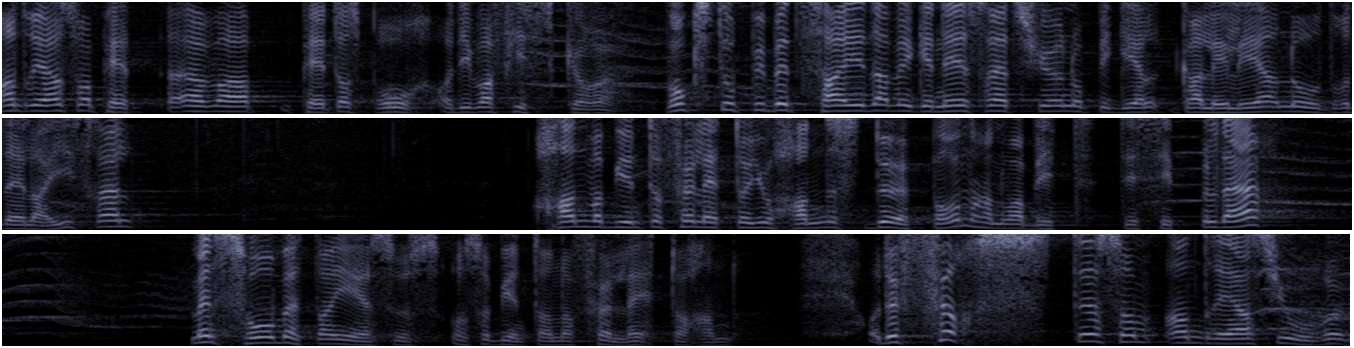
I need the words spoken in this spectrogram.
Andreas var, Pet eh, var, Peters bror, og de var fiskere. Vokste opp i Betzaida ved Genesaretsjøen oppe i Galilea, nordre del av Israel. Han var begynt å følge etter Johannes døperen. Han var blitt disippel der. Men så møtte han Jesus, og så begynte han å følge etter han. Og Det første som Andreas gjorde,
